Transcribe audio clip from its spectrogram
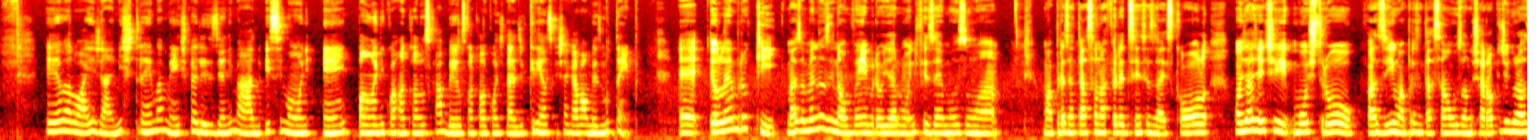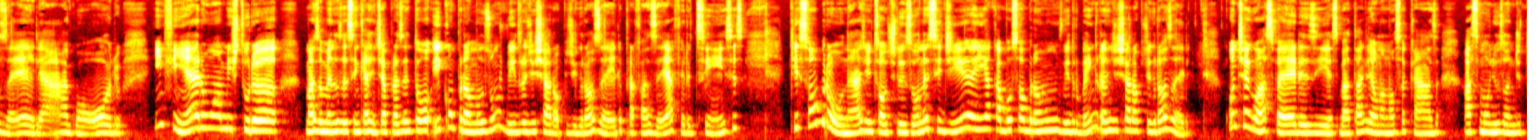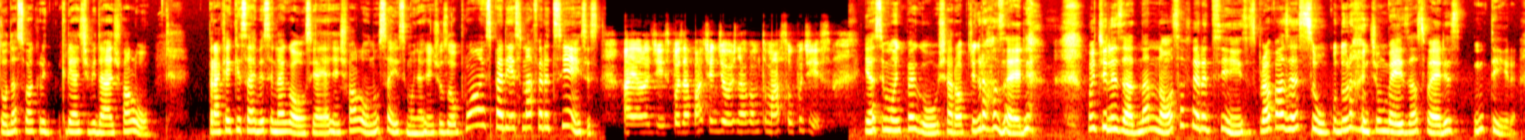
Eu, Eloá e Jaime extremamente felizes e animados, e Simone em pânico, arrancando os cabelos com aquela quantidade de crianças que chegavam ao mesmo tempo. É, eu lembro que, mais ou menos em novembro, eu e a fizemos uma, uma apresentação na Feira de Ciências da escola, onde a gente mostrou, fazia uma apresentação usando xarope de groselha, água, óleo, enfim, era uma mistura mais ou menos assim que a gente apresentou e compramos um vidro de xarope de groselha para fazer a Feira de Ciências que sobrou, né? A gente só utilizou nesse dia e acabou sobrando um vidro bem grande de xarope de groselha. Quando chegou as férias e esse batalhão na nossa casa, a Simone, usando de toda a sua cri criatividade, falou: Pra que que serve esse negócio? E aí a gente falou, não sei, Simone, a gente usou pra uma experiência na feira de ciências. Aí ela disse, pois a partir de hoje nós vamos tomar suco disso. E a Simone pegou o xarope de groselha, utilizado na nossa feira de ciências, para fazer suco durante um mês das férias inteira.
